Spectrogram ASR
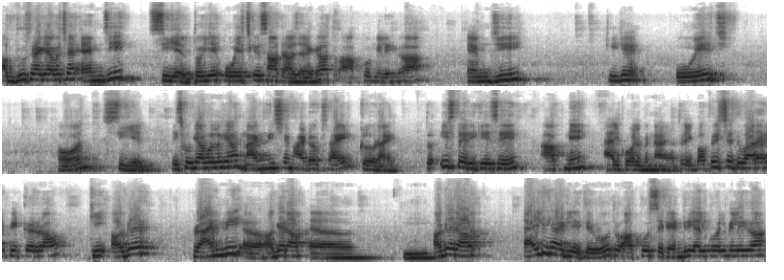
अब दूसरा क्या बचा है? एम तो ये ओ OH के साथ आ जाएगा तो आपको मिलेगा एम ठीक है? ओ OH और सी एल इसको क्या बोलोगे आप? मैग्नीशियम हाइड्रोक्साइड क्लोराइड तो इस तरीके से आपने अल्कोहल बनाया। तो एक बार फिर से दोबारा रिपीट कर रहा हूँ कि अगर प्राइमरी अगर आप अगर आप एल्डिहाइड लेते हो तो आपको सेकेंडरी अल्कोहल मिलेगा।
